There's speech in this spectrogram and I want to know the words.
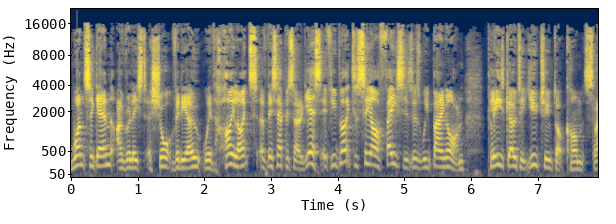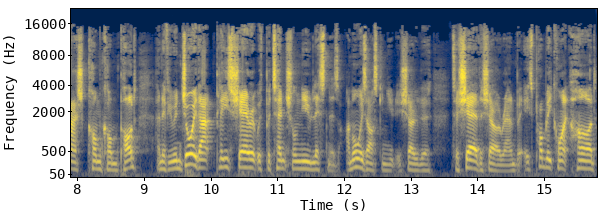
Once again, I've released a short video with highlights of this episode. Yes, if you'd like to see our faces as we bang on, please go to youtube.com slash comcompod. And if you enjoy that, please share it with potential new listeners. I'm always asking you to show the, to share the show around, but it's probably quite hard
